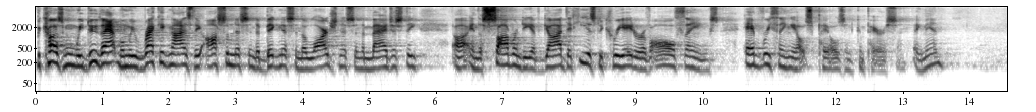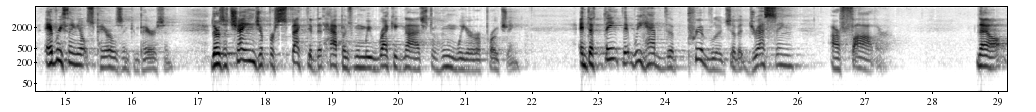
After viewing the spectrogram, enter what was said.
Because when we do that, when we recognize the awesomeness and the bigness and the largeness and the majesty uh, the sovereignty of God, that He is the creator of all things, everything else pales in comparison. Amen? Everything else pales in comparison. There's a change of perspective that happens when we recognize to whom we are approaching. And to think that we have the privilege of addressing our Father. Now,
